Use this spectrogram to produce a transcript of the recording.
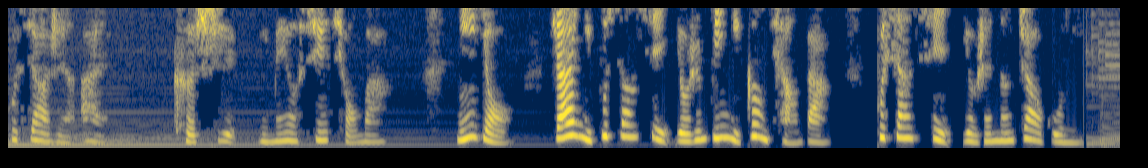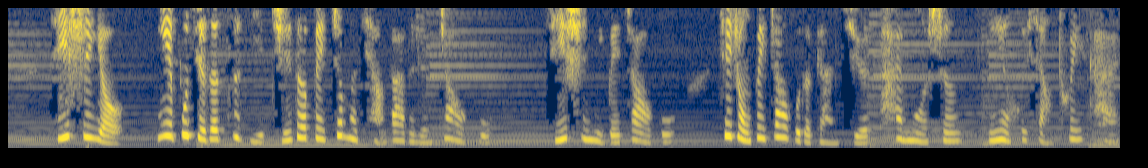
不需要人爱。可是你没有需求吗？你有，然而你不相信有人比你更强大，不相信有人能照顾你。即使有，你也不觉得自己值得被这么强大的人照顾。即使你被照顾。这种被照顾的感觉太陌生，你也会想推开。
